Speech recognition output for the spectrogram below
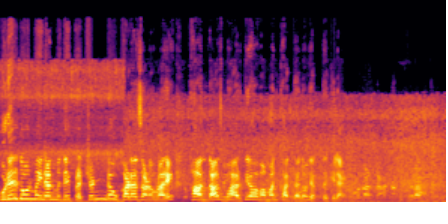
पुढील दोन महिन्यांमध्ये प्रचंड उकाडा जाणवणार आहे हा अंदाज भारतीय हवामान खात्यानं व्यक्त केला आहे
